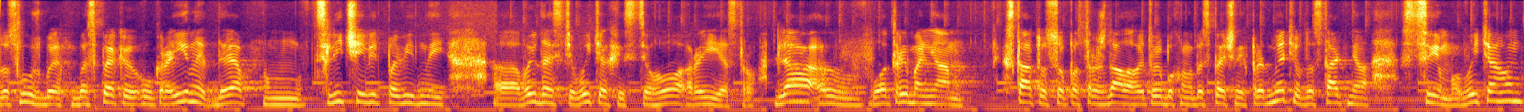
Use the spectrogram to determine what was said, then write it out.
до Служби безпеки України, де слідчий відповідний е, видасть витяг із цього реєстру для е, отримання. Статусу постраждалого від вибухонебезпечних предметів достатньо з цим витягом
